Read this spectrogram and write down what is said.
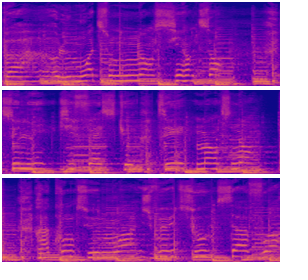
Parle-moi de son ancien temps, celui qui fait ce que t'es maintenant. Raconte-moi, je veux tout savoir,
